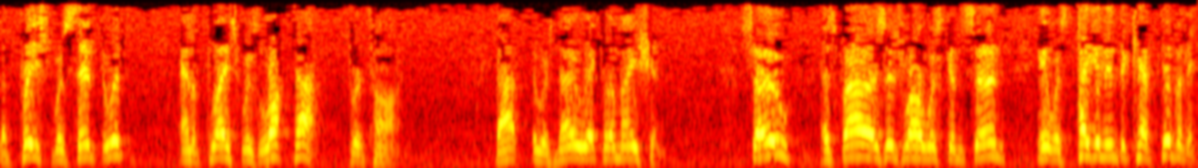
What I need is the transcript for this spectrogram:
The priest was sent to it, and the place was locked up for a time. But there was no reclamation. So, as far as Israel was concerned, it was taken into captivity.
